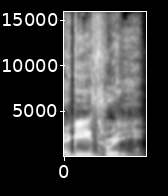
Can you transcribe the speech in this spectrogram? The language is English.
Peggy 3.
